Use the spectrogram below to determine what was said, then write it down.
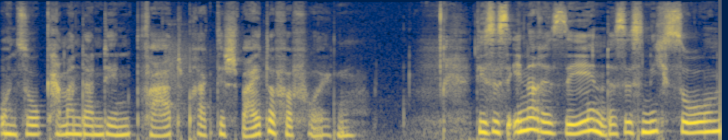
Und so kann man dann den Pfad praktisch weiterverfolgen. Dieses innere Sehen, das ist nicht so,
